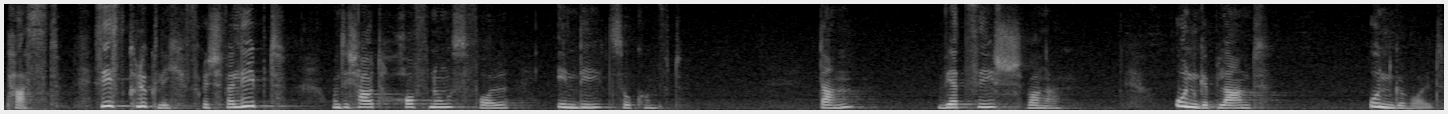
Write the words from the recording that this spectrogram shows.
passt. Sie ist glücklich, frisch verliebt und sie schaut hoffnungsvoll in die Zukunft. Dann wird sie schwanger. Ungeplant, ungewollt.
